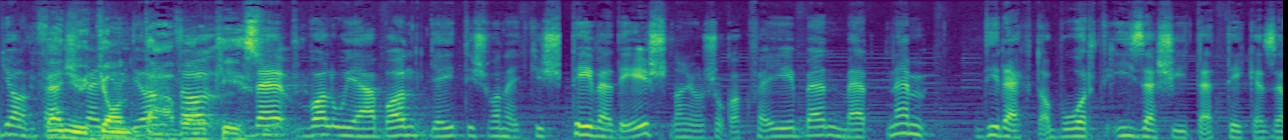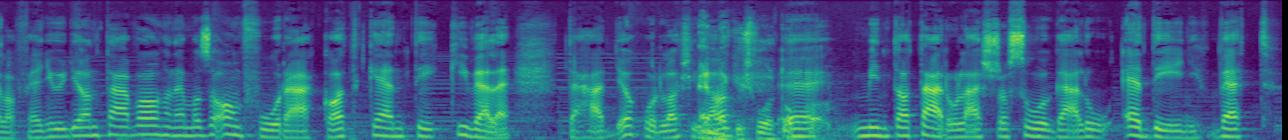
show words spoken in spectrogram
Gyantás, fenyő gyantával készült. De valójában ugye itt is van egy kis tévedés nagyon sokak fejében, mert nem direkt a bort ízesítették ezzel a fenyőgyantával, hanem az amfórákat kenték ki vele. Tehát gyakorlatilag, Ennek is volt oka. Eh, mint a tárolásra szolgáló edény vett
